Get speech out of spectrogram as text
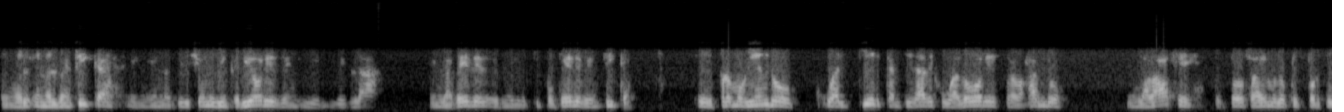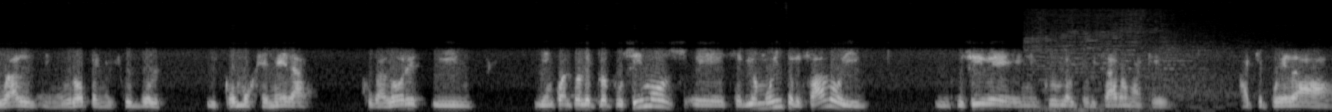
en el, en el Benfica, en, las divisiones inferiores, en, en, la en la B, de, en el equipo B de Benfica, eh, promoviendo cualquier cantidad de jugadores, trabajando en la base, todos sabemos lo que es Portugal en Europa, en el fútbol, y cómo genera jugadores. Y, y en cuanto le propusimos, eh, se vio muy interesado y inclusive en el club le autorizaron a que a que pueda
